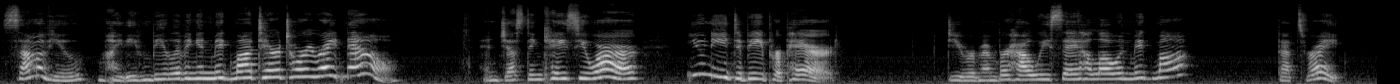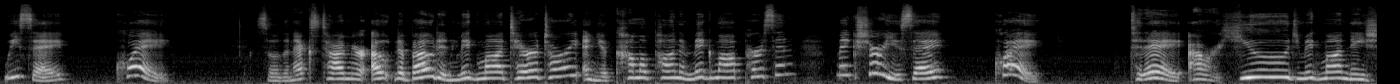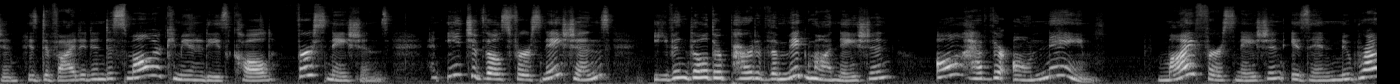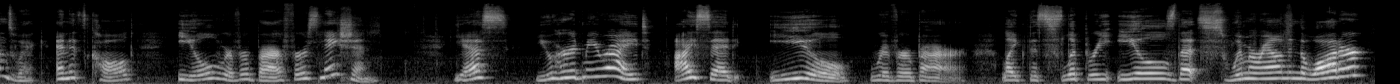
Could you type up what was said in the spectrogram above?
Some of you might even be living in Mi'kmaq territory right now. And just in case you are, you need to be prepared. Do you remember how we say hello in Mi'kmaq? That's right. We say Kwe. So the next time you're out and about in Mi'kmaq territory and you come upon a Mi'kmaq person, make sure you say Kwe. Today, our huge Mi'kmaq nation is divided into smaller communities called First Nations, and each of those First Nations, even though they're part of the Mi'kmaq nation, all have their own name. My First Nation is in New Brunswick, and it's called Eel River Bar First Nation. Yes, you heard me right. I said Eel River Bar, like the slippery eels that swim around in the water.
